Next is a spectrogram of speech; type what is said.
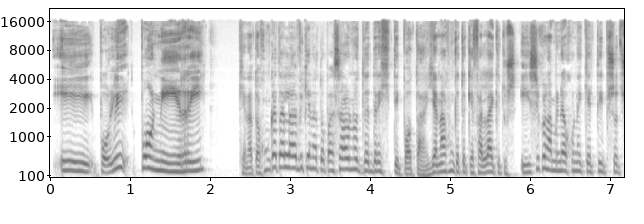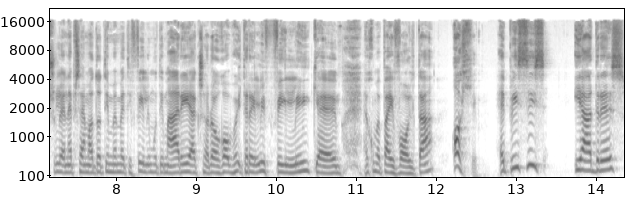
Οι πολύ πονηροί και να το έχουν καταλάβει και να το πασάρουν ότι δεν τρέχει τίποτα. Για να έχουν και το κεφαλάκι τους ήσυχο, να μην έχουν και τύψει ότι σου λένε ψέματα ότι είμαι με τη φίλη μου τη Μαρία, ξέρω εγώ, η τρελή φίλη και έχουμε πάει βόλτα. Όχι. Επίσης, οι άντρες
